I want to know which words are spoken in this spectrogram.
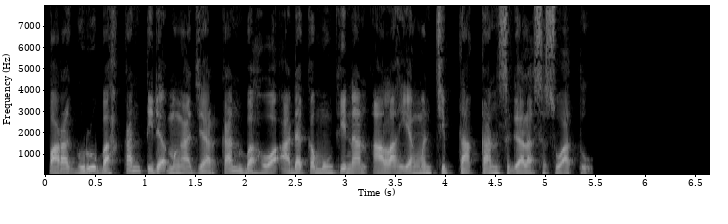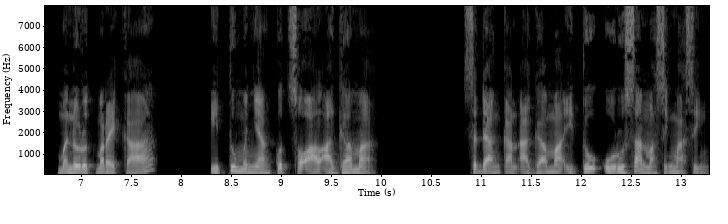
para guru bahkan tidak mengajarkan bahwa ada kemungkinan Allah yang menciptakan segala sesuatu. Menurut mereka, itu menyangkut soal agama, sedangkan agama itu urusan masing-masing.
